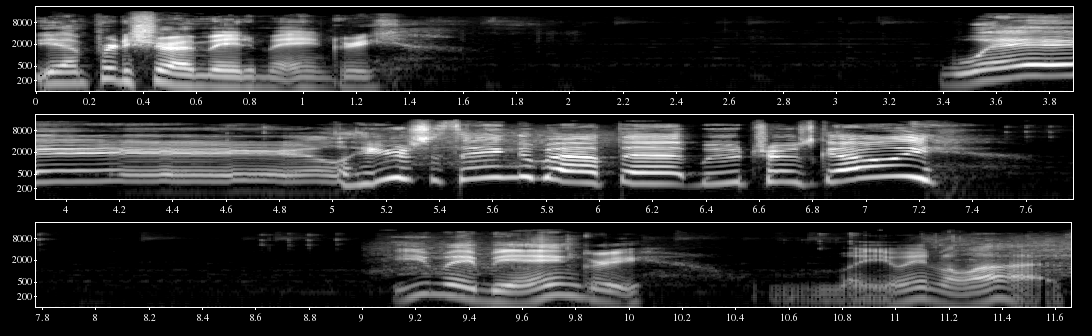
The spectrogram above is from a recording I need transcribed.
Yeah, I'm pretty sure I made him angry. Well, here's the thing about that, Boutros Golly. You may be angry, but you ain't alive.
